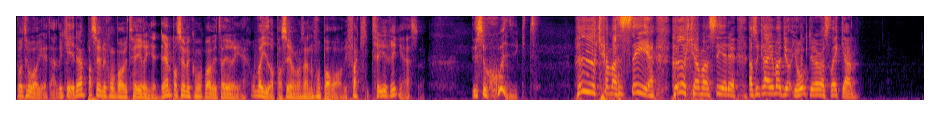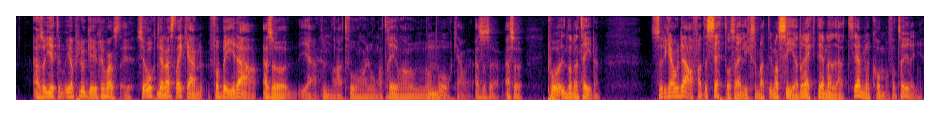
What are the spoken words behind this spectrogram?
på tåget att okej den personen kommer bara vid Tyringe, den personen kommer bara vid Tyringe. Och vad gör personerna sen? De hoppar av i fucking Tyringe alltså. Det är så sjukt. Hur kan man se? Hur kan man se det? Alltså grejen var att jag, jag åkte den här sträckan Alltså jätte, jag pluggar ju i Kristianstad ju. Så jag åkte Mm. den här sträckan förbi där, alltså ja, 100, 200 gånger, 300 gånger Mm. per år kanske. Alltså så. Alltså på, under den tiden. Så det kanske är därför att det sätter sig liksom att man ser direkt det nu att ja, men de kommer från Tyringe.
